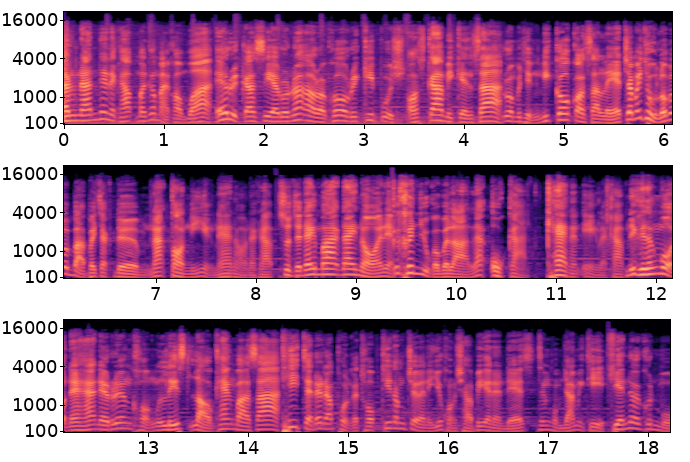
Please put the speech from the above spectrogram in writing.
ดังนั้นเนี่ยนะครับมันก็หมายความว่าเอริกกาเซียโรนัลอาราโคริกกี้บุชออสการ์มิเกนซารวมไปถึงนิโก้กอนซาเลสจะไม่ถูกลดบทบาทไปจากเดิม ณตอนนี้อย่างแน่นอนนะครับส่วนจะได้มากได้น้อยเนี่ยก็ขึ้นอยู่กับเวลาและโอกาส แค่นั้นเองแหละครับ นี่คือทั้งหมดนะฮะในเรื่องของลิสต์เหล่าแข้งบาร์ซ่าที่จะได้รับผลกระทบที่ต้องเจอในยุคของชาบีอนันเดสซึ่งผมย้ำอีกที เขียนโดยคุณหมู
